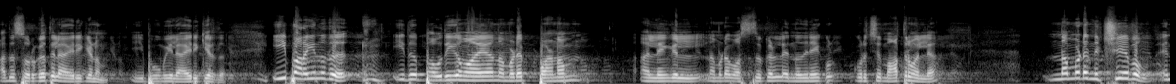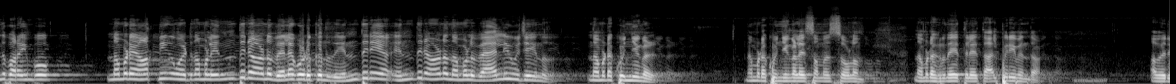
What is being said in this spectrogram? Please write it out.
അത് സ്വർഗത്തിലായിരിക്കണം ഈ ഭൂമിയിലായിരിക്കരുത്. ഈ പറയുന്നത് ഇത് ഭൗതികമായ നമ്മുടെ പണം അല്ലെങ്കിൽ നമ്മുടെ വസ്തുക്കൾ എന്നതിനെ കുറിച്ച് മാത്രമല്ല നമ്മുടെ നിക്ഷേപം എന്ന് പറയുമ്പോൾ നമ്മുടെ ആത്മീയമായിട്ട് നമ്മൾ എന്തിനാണ് വില കൊടുക്കുന്നത്? എന്തിനെ എന്തിനാണ് നമ്മൾ വാല്യൂ ചെയ്യുന്നത്? നമ്മുടെ കുഞ്ഞുങ്ങൾ. നമ്മുടെ കുഞ്ഞുങ്ങളെ സംബന്ധിച്ചോളം നമ്മുടെ ഹൃദയത്തിലെ താല്പര്യം എന്താണ് അവർ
